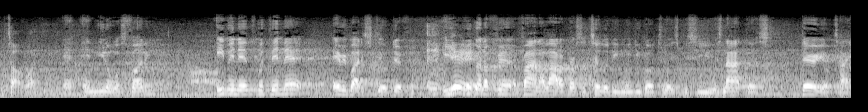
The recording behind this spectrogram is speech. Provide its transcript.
and talk like you. And, and you know what's funny? Even if within that, everybody's still different. Eh, you, yeah. You're gonna fi- find a lot of versatility when you go to HBCU. It's not the stereotype.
